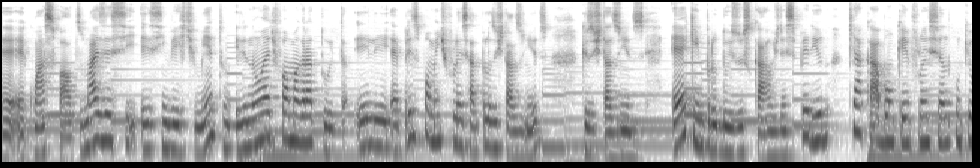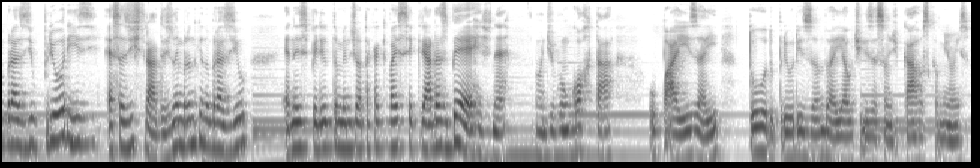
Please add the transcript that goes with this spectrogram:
é, é, com asfaltos, mas esse, esse investimento ele não é de forma gratuita, ele é principalmente influenciado pelos Estados Unidos, que os Estados Unidos é quem produz os carros nesse período, que acabam que influenciando com que o Brasil priorize essas estradas. Lembrando que no Brasil é nesse período também no JK que vai ser criadas as BRs, né, onde vão cortar o país aí todo, priorizando aí a utilização de carros, caminhões,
